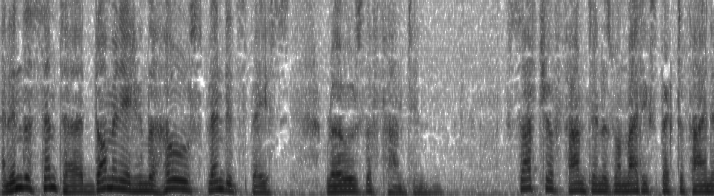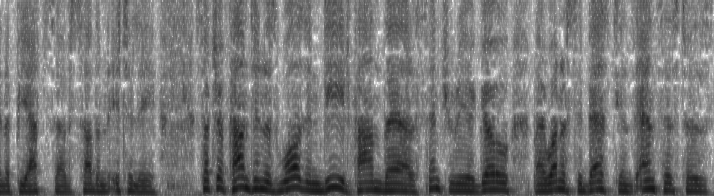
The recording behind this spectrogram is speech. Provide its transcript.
And in the centre, dominating the whole splendid space, rose the fountain. Such a fountain as one might expect to find in a piazza of southern Italy, such a fountain as was indeed found there a century ago by one of Sebastian's ancestors,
